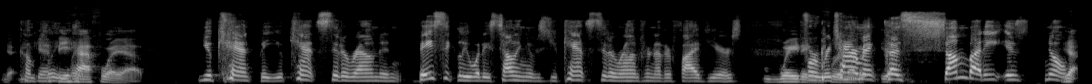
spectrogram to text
Yeah, you can't Completely. be halfway out. You can't be. You can't sit around. And basically, what he's telling you is you can't sit around for another five years Waiting for retirement yeah, because somebody is no Yeah.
